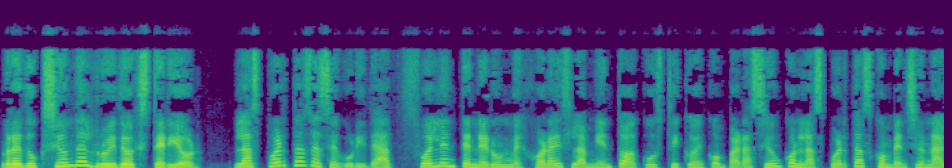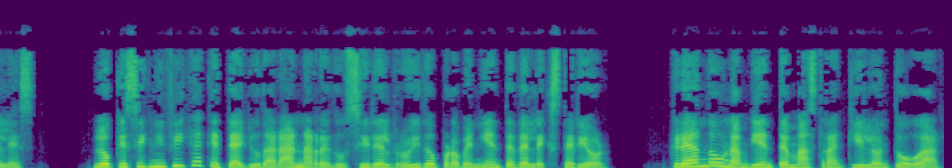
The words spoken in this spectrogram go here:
Reducción del ruido exterior. Las puertas de seguridad suelen tener un mejor aislamiento acústico en comparación con las puertas convencionales, lo que significa que te ayudarán a reducir el ruido proveniente del exterior, creando un ambiente más tranquilo en tu hogar.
